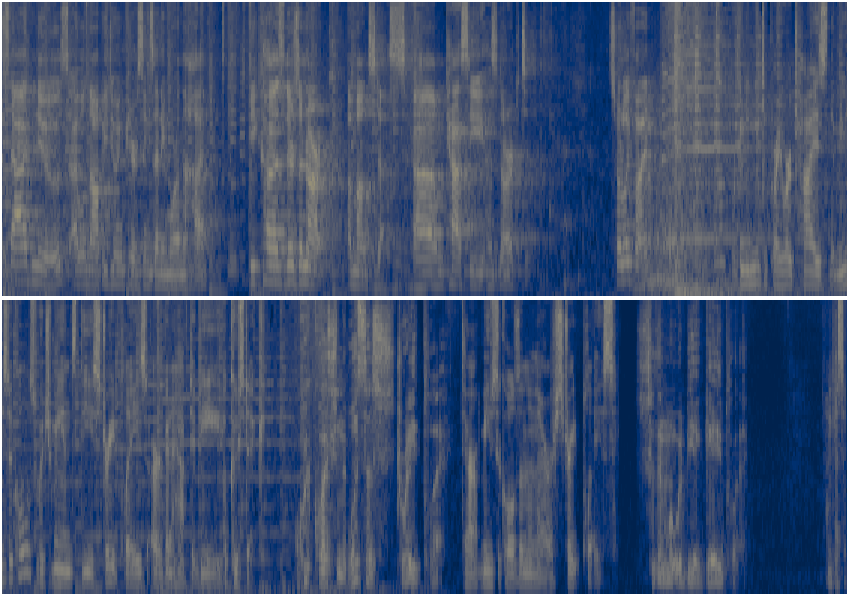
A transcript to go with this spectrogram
Sad news, I will not be doing piercings anymore in the hut because there's a narc amongst us. Um, Cassie has narked. It's totally fine. We're going to need to prioritize the musicals, which means the straight plays are going to have to be acoustic. Quick question. What's a straight play? There are musicals and then there are straight plays. So then what would be a gay play? I guess a,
